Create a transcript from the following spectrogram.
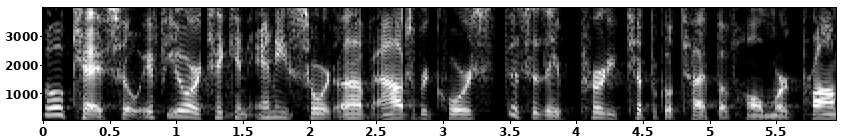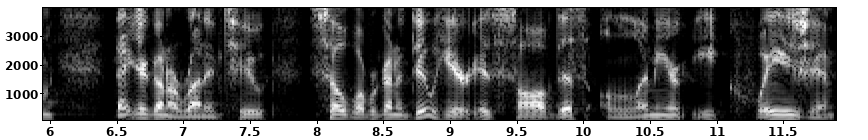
Okay, so if you are taking any sort of algebra course, this is a pretty typical type of homework problem that you're going to run into. So what we're going to do here is solve this linear equation.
